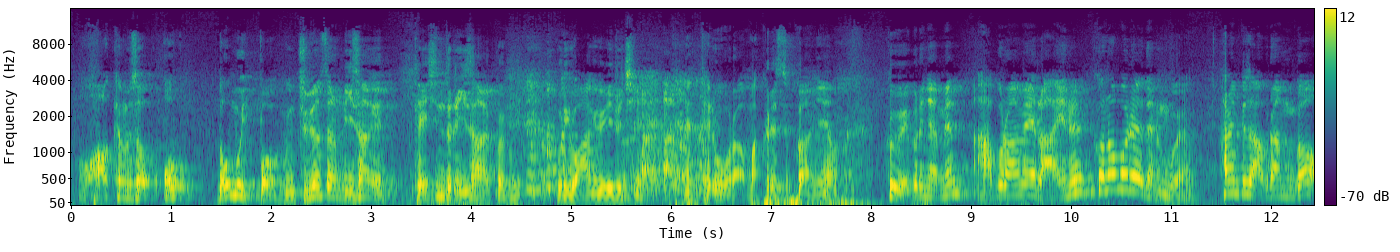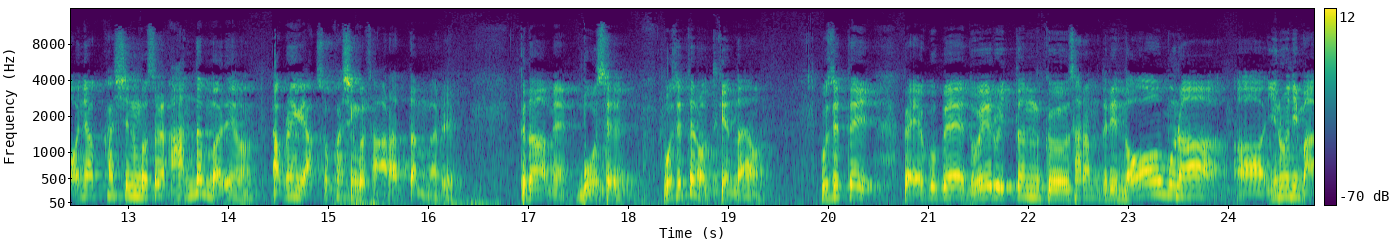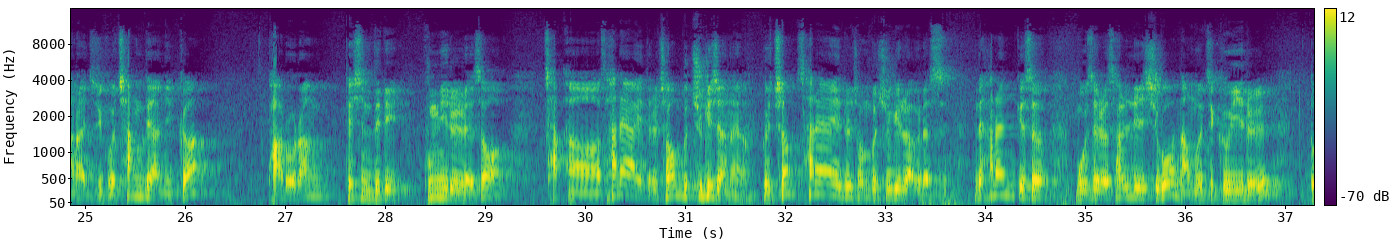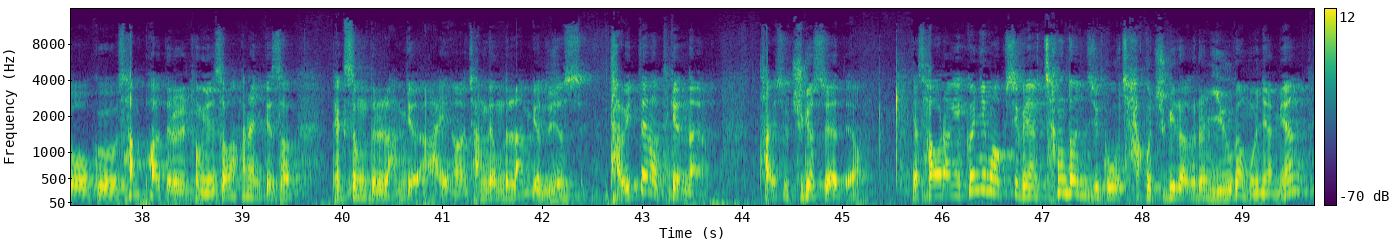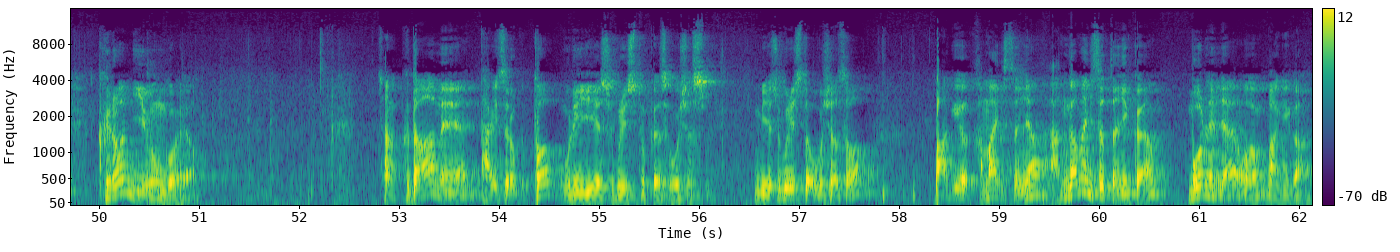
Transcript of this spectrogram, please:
어 하면서 어 너무 이뻐. 주변 사람들 이상해. 대신들은 이상할 거예요. 우리 왕이 왜 이러지? 네, 데려오라. 막 그랬을 거 아니에요. 그 왜 그러냐면 아브라함의 라인을 끊어버려야 되는 거예요. 하나님께서 아브라함과 언약하시는 것을 안단 말이에요. 아브라함이 약속하신 것을 알았단 말이에요. 그 다음에 모세. 모세 때는 어떻게 했나요? 모세 때그 애굽에 노예로 있던 그 사람들이 너무나 어, 인원이 많아지고 창대하니까 바로랑 대신들이 국리를 내서 자, 어, 사내 아이들을 전부 죽이잖아요. 그렇죠? 사내 아이들 전부 죽이려고 그랬어요. 근데 하나님께서 모세를 살리시고 나머지 그 일을 또 그 산파들을 통해서 하나님께서 백성들을 남겨 아이, 어, 장정들을 남겨 두셨어요. 다윗 때는 어떻게 했나요? 다윗을 죽였어야 돼요. 그러니까 사울왕이 끊임없이 그냥 창 던지고 자꾸 죽이려 그런 이유가 뭐냐면 그런 이유인 거예요. 자, 그 다음에 다윗으로부터 우리 예수 그리스도께서 오셨습니다. 예수 그리스도 오셔서 마귀가 가만히 있었냐? 안 가만히 있었다니까요. 뭘 했냐요, 마귀가.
